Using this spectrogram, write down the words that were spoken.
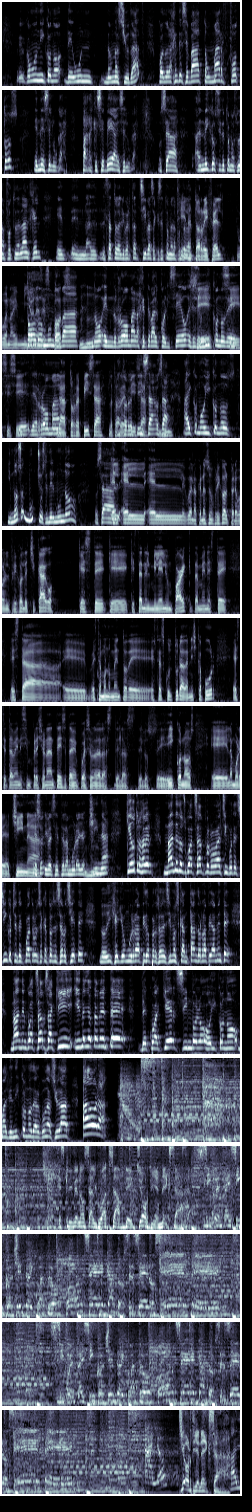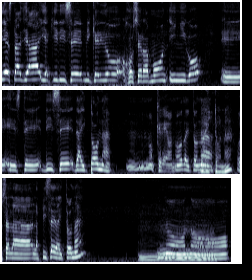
como un icono de, un, de una ciudad, cuando la gente se va a tomar fotos en ese lugar. para que se vea ese lugar. O sea, en México sí te tomas una foto en el Ángel, en, en la, la Estatua de la Libertad sí vas a que se tome la foto Sí, en la Torre Eiffel, bueno, hay millones todo el mundo spots. va. ¿no? En Roma la gente va al Coliseo, ese es un Sí, ícono de, sí, sí, sí. de, de Roma. La Torre Pisa, la Torre, la Torre de Pisa. o sea, hay como íconos, y no son muchos en el mundo, o sea... el, el, el- bueno, que no es un frijol, pero bueno, el frijol de Chicago, que este, que, que está en el Millennium Park, también este, esta, eh, este monumento de, esta escultura de Anish Kapoor, este también es impresionante, ese también puede ser uno de las, de las, de los eh, íconos, eh, la muralla china. Eso iba a decirte la muralla china. ¿Qué otros? A ver, mándenos WhatsApp por favor al 55 84 11 14 07. Lo dije yo muy rápido, pero se lo decimos cantando rápidamente. Manden WhatsApps aquí inmediatamente de cualquier símbolo o icono, más bien icono de alguna ciudad. Ahora. Escríbenos al WhatsApp de Jordi en Exa. 5584 11 14 07 5584 11 14 07 ¿Aló? Jordi en Exa. Ahí está ya, y aquí dice mi querido José Ramón Íñigo, eh, este, dice Daytona. Mm, No creo, ¿no? Daytona. ¿Daytona? O sea, la, la pista de Daytona. no, no.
